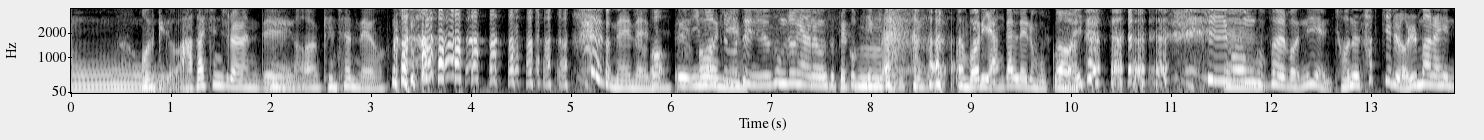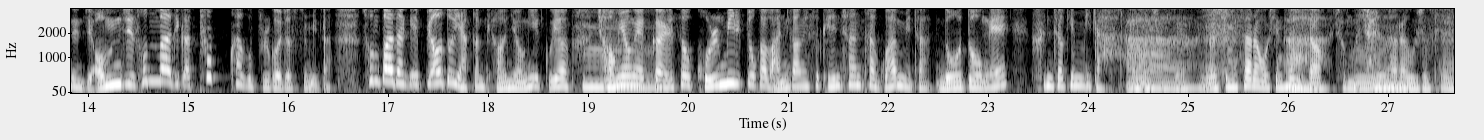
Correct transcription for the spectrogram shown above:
오. 어, 이렇게 아가씨인 줄 알았는데, 아, 괜찮네요. 네네네. 어, 예, 이번. 주부터 이제 송정희 아나운서 배꼽 튀고 나오시는 거예요? 머리 양갈래로 묶고 어, 막. 예. 7098번님, 저는 삽질을 얼마나 했는지 엄지 손마디가 툭 하고 붉어졌습니다. 손바닥에 뼈도 약간 변형이 있고요. 음. 정형외과에서 골밀도가 완강해서 괜찮다고 합니다. 노동의 흔적입니다. 라고 하셨어요. 아, 열심히 살아오신 흔적. 아, 정말 잘 살아오셨어요.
